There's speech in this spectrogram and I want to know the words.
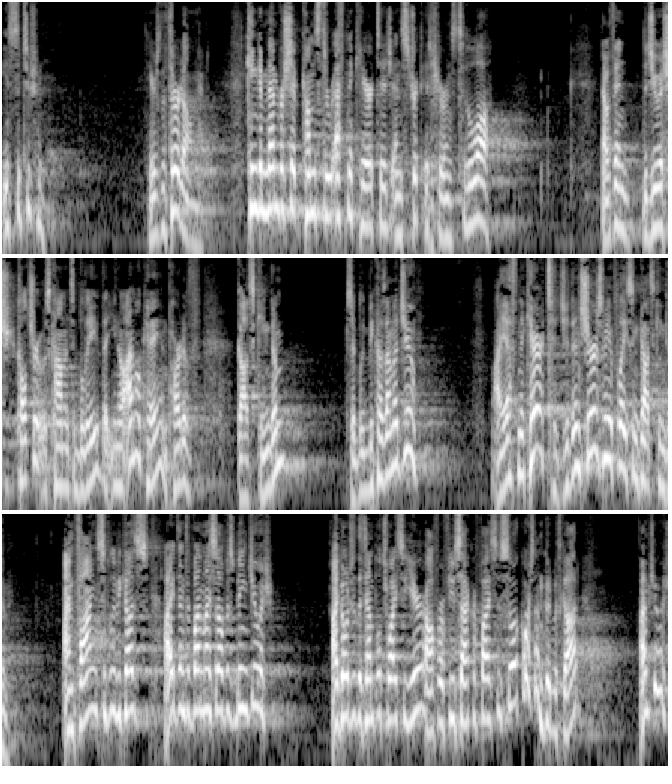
institution. Here's the third element. Kingdom membership comes through ethnic heritage and strict adherence to the law. Now, within the Jewish culture, it was common to believe that, you know, I'm okay and part of God's kingdom simply because I'm a Jew. My ethnic heritage, it ensures me a place in God's kingdom. I'm fine simply because I identify myself as being Jewish. I go to the temple twice a year, offer a few sacrifices, so of course I'm good with God. I'm Jewish.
